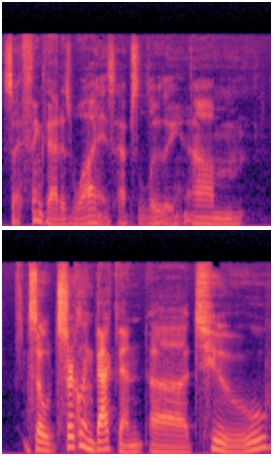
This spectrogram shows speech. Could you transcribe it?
So I think that is wise, absolutely. Um, so circling back then uh, to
